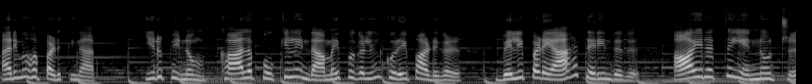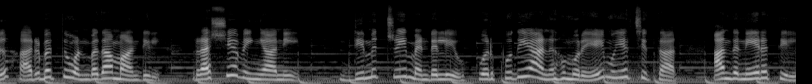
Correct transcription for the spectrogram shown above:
அறிமுகப்படுத்தினார். இருப்பினும் காலப்போக்கில் இந்த அமைப்புகளின் குறைபாடுகள் வெளிப்படையாக தெரிந்தது. ஆயிரத்து எண்ணூற்று அறுபத்து ஒன்பதாம் ஆண்டில் ரஷ்ய விஞ்ஞானி டிமிட்ரி மெண்டலிவ் ஒரு புதிய அணுகுமுறையை முயற்சித்தார். அந்த நேரத்தில்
